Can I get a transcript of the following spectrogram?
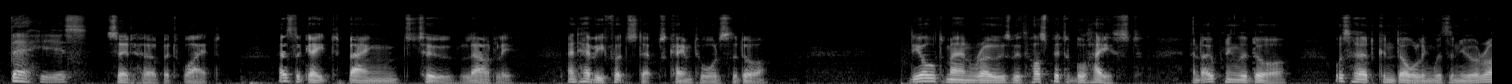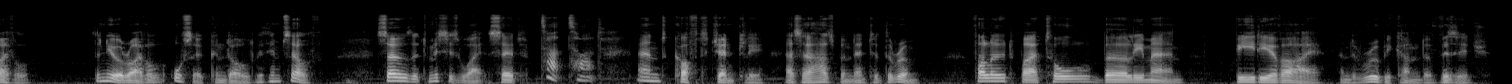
There he is, said Herbert White, as the gate banged to loudly, and heavy footsteps came towards the door. The old man rose with hospitable haste, and opening the door, was heard condoling with the new arrival. The new arrival also condoled with himself, so that Mrs. White said "Tut, tut," and coughed gently as her husband entered the room, followed by a tall, burly man, beady of eye and rubicund of visage.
